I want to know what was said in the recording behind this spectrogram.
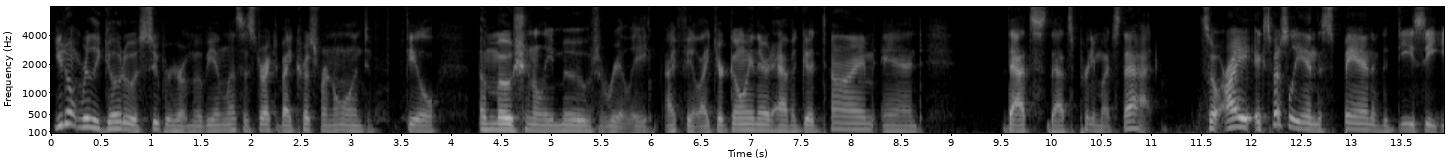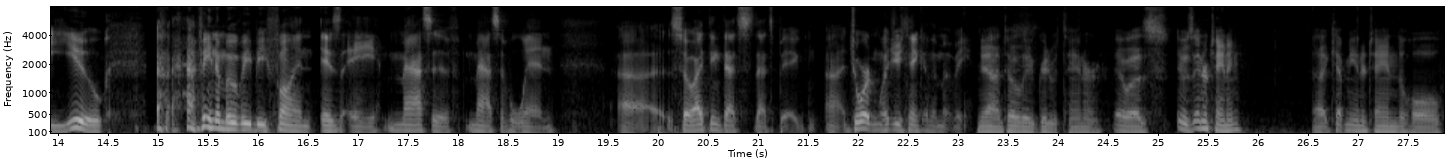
you don't really go to a superhero movie unless it's directed by christopher nolan to feel emotionally moved really i feel like you're going there to have a good time and that's that's pretty much that so i especially in the span of the dceu having a movie be fun is a massive massive win uh, so I think that's that's big. Uh, Jordan, what did you think of the movie? Yeah, I totally agreed with Tanner. It was it was entertaining. Uh, it kept me entertained the whole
